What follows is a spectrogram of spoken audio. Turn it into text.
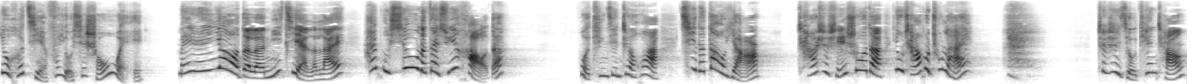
又和姐夫有些首尾，没人要的了，你捡了来，还不修了再寻好的。我听见这话，气得倒痒儿。”查是谁说的，又查不出来。唉，这日久天长，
